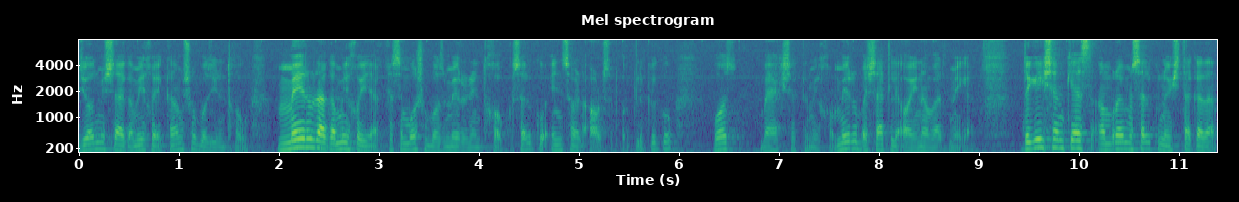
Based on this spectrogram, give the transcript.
زیاد میشه. اگه می‌خوای کم شو باز انتخاب. mirror اگه می‌خوای یک قسم باشه باز mirror انتخاب کو سیل کو inside outside کلیک کو باز به یک شکل می‌خوام. mirror به شکل آینه Word میگه دیگه ایشم که است امرای مثلا کو نوشته کرده.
